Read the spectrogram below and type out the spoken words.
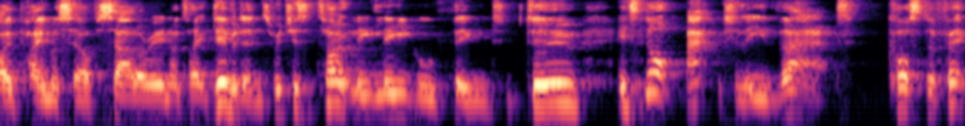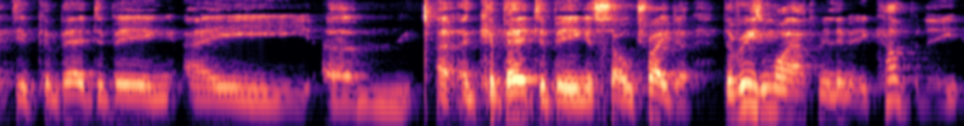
I pay myself salary and I take dividends, which is a totally legal thing to do. It's not actually that cost effective compared to being a um, uh, compared to being a sole trader. The reason why I have to be a limited company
